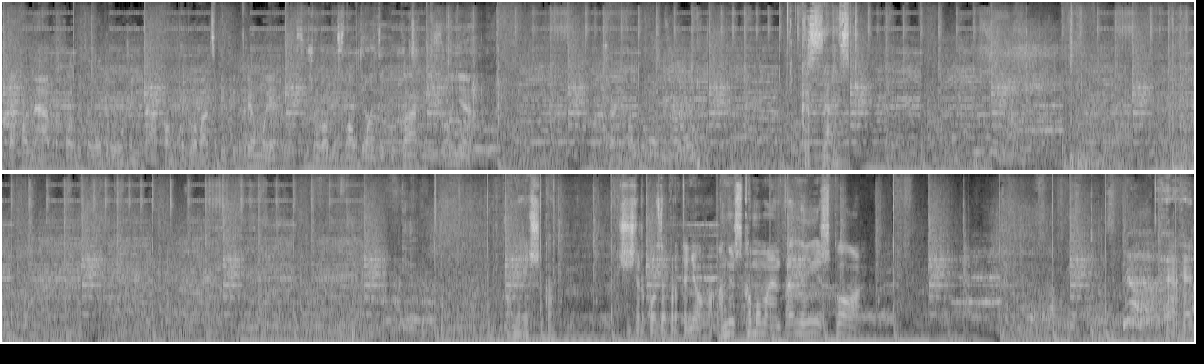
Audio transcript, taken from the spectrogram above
Тепане проходить але другим темпом. Купловацький підтримує. Ось уже Владислав Бонзик у карній зоні. Краснянський. Анишка. Чечеркоза проти нього. Анишко момент, Анишко. Гергель.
